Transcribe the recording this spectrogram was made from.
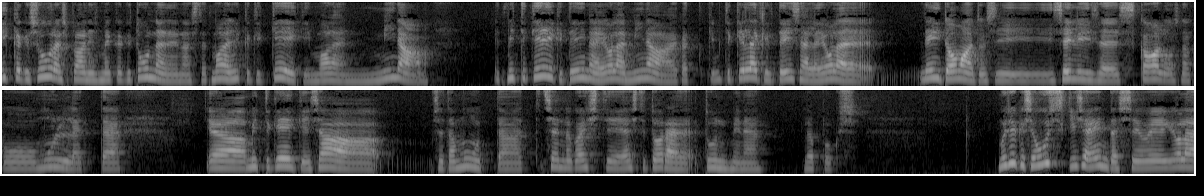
ikkagi suures plaanis ma ikkagi tunnen ennast, et ma olen ikkagi keegi, ma olen mina. et mitte keegi teine ei ole mina ega mitte kellelgi teisel ei ole neid omadusi sellises kaalus nagu mul, et ja mitte keegi ei saa seda muuta, et see on nagu hästi-hästi tore tundmine lõpuks muidugi see usk iseendasse ju ei ole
